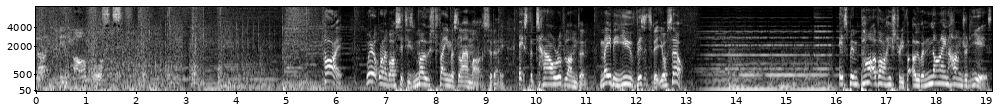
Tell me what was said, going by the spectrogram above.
Life in the Armed Forces. Hi, we're at one of our city's most famous landmarks today. It's the Tower of London. Maybe you've visited it yourself. It's been part of our history for over 900 years,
